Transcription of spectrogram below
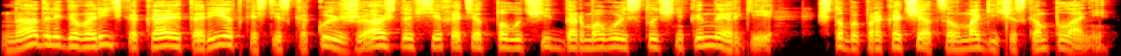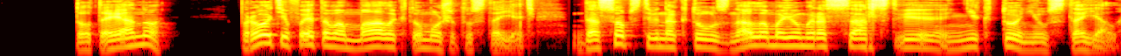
Надо ли говорить какая-то редкость, из какой жажды все хотят получить дармовой источник энергии, чтобы прокачаться в магическом плане? То-то и оно. Против этого мало кто может устоять. Да, собственно, кто узнал о моем рассарстве, никто не устоял.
